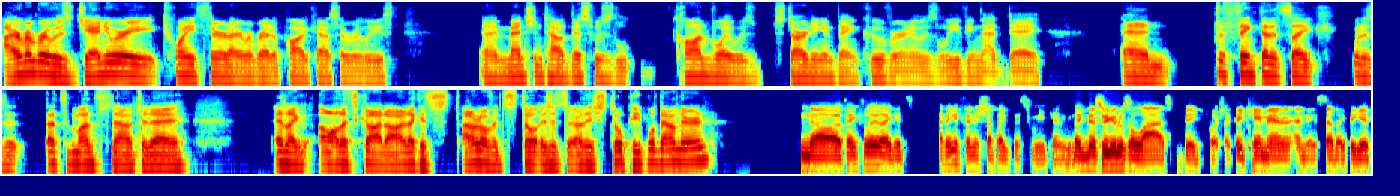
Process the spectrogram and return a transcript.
I remember it was January 23rd. I remember at a podcast I released, and I mentioned how this was convoy was starting in Vancouver and it was leaving that day. And to think that it's like what is it? That's months now today, and like all that's gone on. Like it's I don't know if it's still is it are they still people down there? No, thankfully like it's I think it finished up like this weekend. Like this weekend was the last big push. Like they came in and they said like they gave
